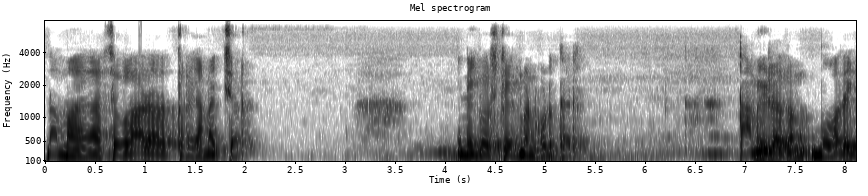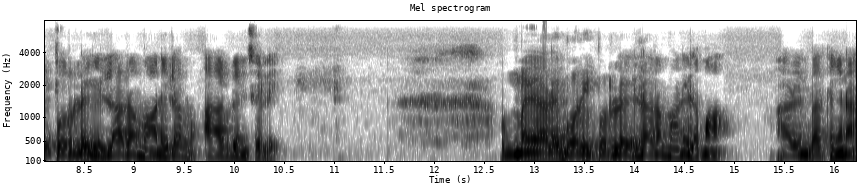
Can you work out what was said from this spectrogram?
நம்ம சுகாதாரத்துறை அமைச்சர் இன்னைக்கு ஒரு ஸ்டேட்மெண்ட் கொடுத்தார். தமிழகம் போதைப்பொருளை இல்லாத மாநிலம் அப்படின்னு சொல்லி. உண்மையாலே போதைப் இல்லாத மாநிலமா அப்படின்னு பார்த்தீங்கன்னா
